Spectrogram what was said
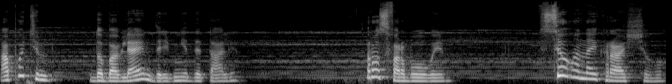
а потім додаємо дрібні деталі. Розфарбовуємо. Всього найкращого!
